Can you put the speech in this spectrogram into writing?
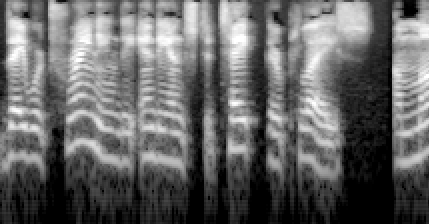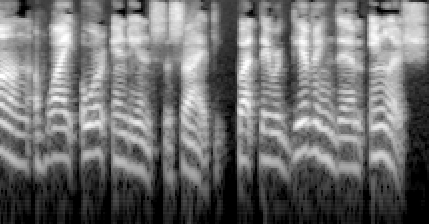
they were training the Indians to take their place among a white or Indian society, but they were giving them English.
